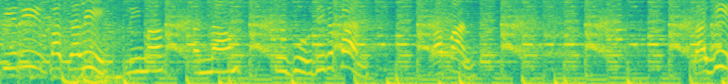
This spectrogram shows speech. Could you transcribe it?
kiri, empat kali, lima, enam, tujuh di depan, delapan. Lagi,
